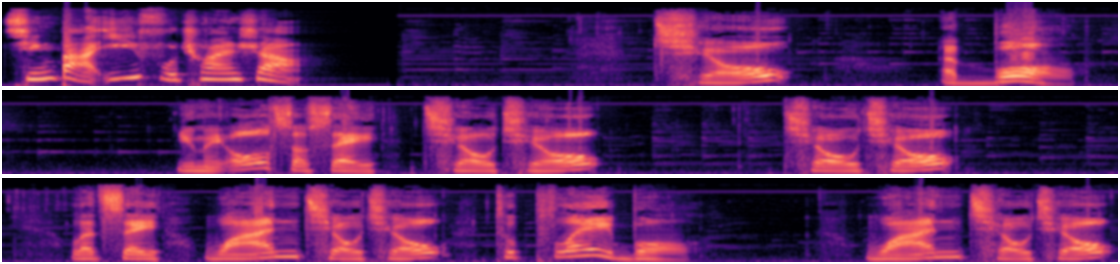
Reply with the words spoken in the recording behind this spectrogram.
请把衣服穿上。球，a ball. You may also say 球球，球球。Let's say 玩球球 to play ball. 玩球球。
